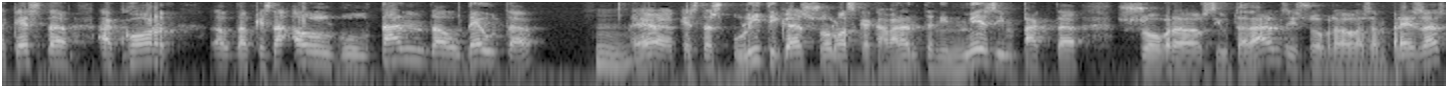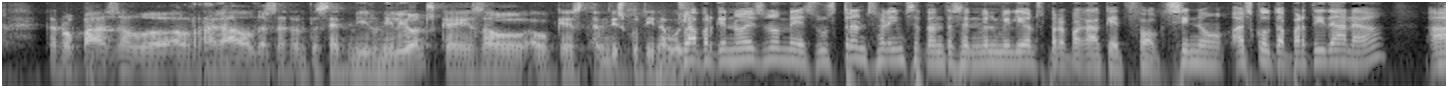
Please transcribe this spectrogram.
aquest acord el- del que està al voltant del deute, Mm. Eh, aquestes polítiques són les que acabaran tenint més impacte sobre els ciutadans i sobre les empreses que no pas el, el regal de 77.000 milions, que és el, el que estem discutint avui. Clar, perquè no és només us transferim 77.000 milions per pagar aquest foc, sinó, escolta, a partir d'ara, eh,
